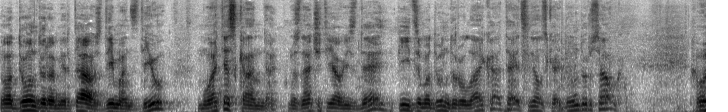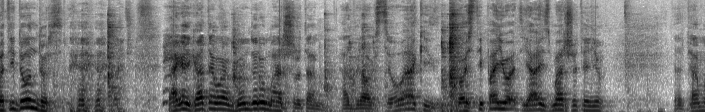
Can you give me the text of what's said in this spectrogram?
No dunduram ir tāvs dimants divu. Mote skanda. Nu, значит, jau izdēļ, pīdzama dunduru laikā, teica liels, ka dundurs aug. Oti dundurs. Tagad gatavojam dunduru maršrutam. Atbrauks cilvēki, kosti pajot, jā, iz maršrutiņu. Tam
